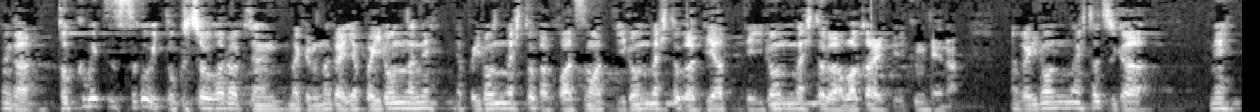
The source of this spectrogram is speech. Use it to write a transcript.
なんか特別すごい特徴があるわけじゃないんだけど、なんかやっぱいろんなね、やっぱいろんな人がこう集まって、いろんな人が出会って、いろんな人が別れていくみたいな、なんかいろんな人たちがね、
